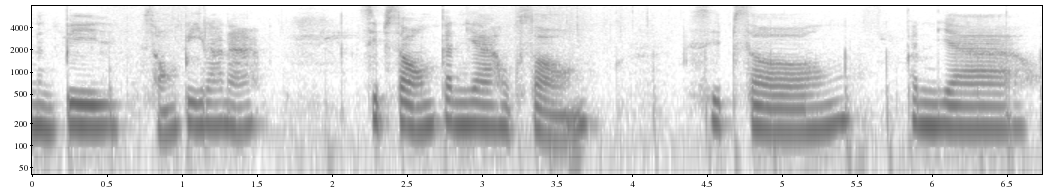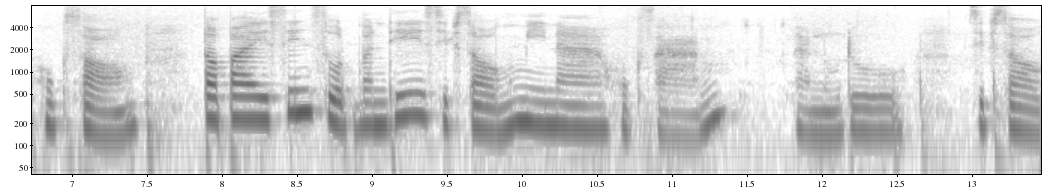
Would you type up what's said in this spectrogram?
หนึ่งปีสองปีแล้วนะสิบสองกันยาหกสองสิบสอง กันยาหกสองต่อไปสิ้นสุดวันที่สิบสองมีนาหกสามหนูดูสิบสอง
